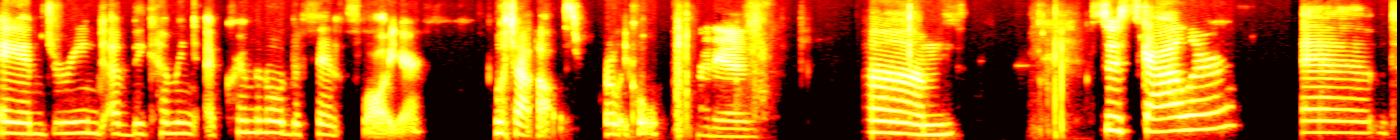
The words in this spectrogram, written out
and dreamed of becoming a criminal defense lawyer, which I thought was really cool. It is. Um, so Skylar and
